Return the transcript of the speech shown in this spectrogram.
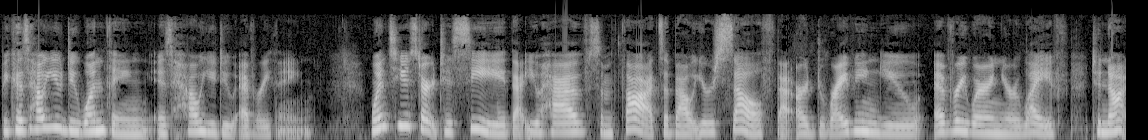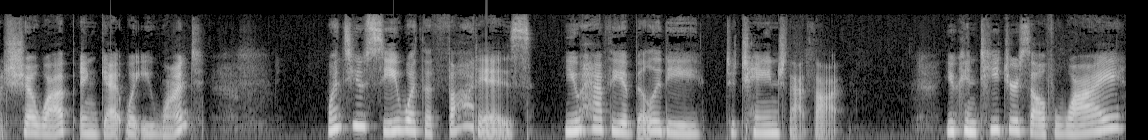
Because how you do one thing is how you do everything. Once you start to see that you have some thoughts about yourself that are driving you everywhere in your life to not show up and get what you want, once you see what the thought is, you have the ability to change that thought. You can teach yourself why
